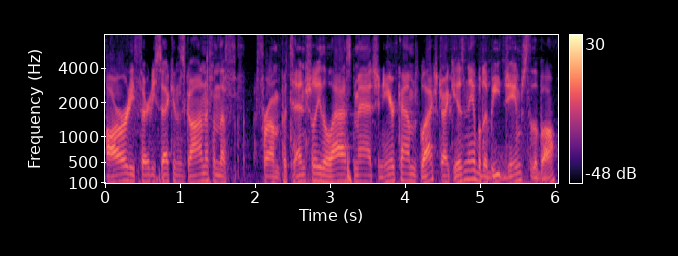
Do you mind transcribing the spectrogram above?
Already 30 seconds gone from the from potentially the last match, and here comes Blackstrike. Isn't able to beat James to the ball.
